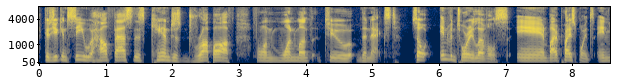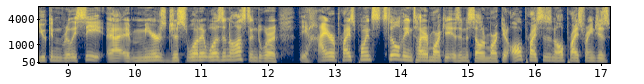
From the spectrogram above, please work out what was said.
because you can see how fast this can just drop off from one month to the next. So inventory levels and by price points. And you can really see uh, it mirrors just what it was in austin to where the higher price points still the entire market is in a seller market. All prices and all price ranges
